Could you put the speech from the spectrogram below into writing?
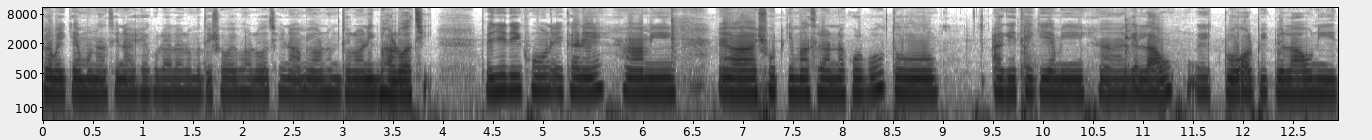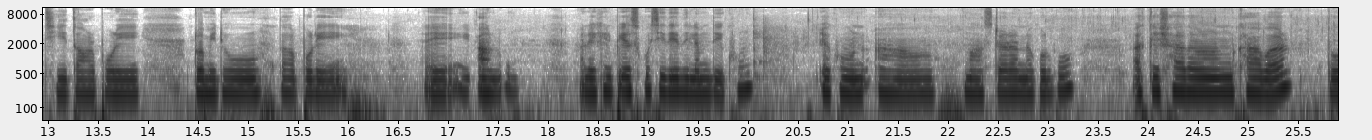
সবাই কেমন আছেন? আশা করি আল্লাহর মধ্যে সবাই ভালো আছেন আমি আলহামদুলিল্লাহ অনেক ভালো আছি। তো এই যে দেখুন, এখানে আমি শুটকি মাছ রান্না করব। তো আগে থেকে আমি লাউ, একটু অল্প একটু লাউ নিয়েছি, তারপরে টমেটো, তারপরে আলু। আর এখানে পেঁয়াজ কুচি দিয়ে দিলাম, দেখুন। এখন মাছটা রান্না করব। আজকে সাধারণ খাবার, তো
